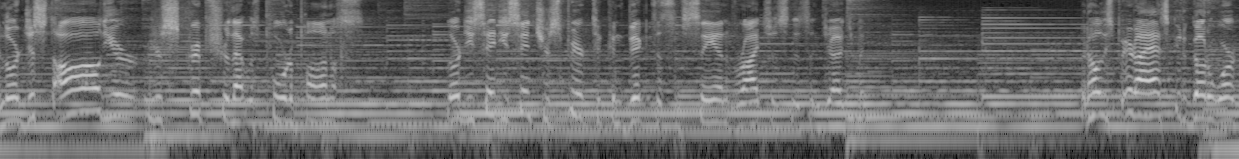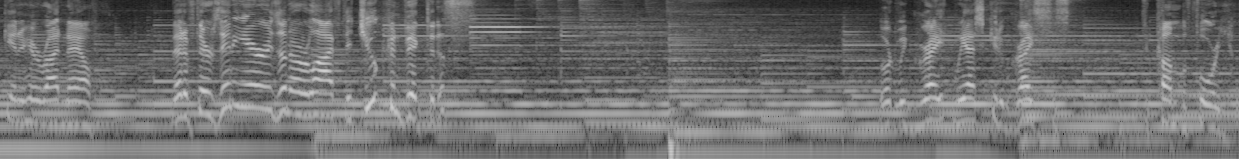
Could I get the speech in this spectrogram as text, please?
And Lord, just all your, your scripture that was poured upon us. Lord, you said you sent your spirit to convict us of sin, of righteousness, and judgment. But Holy Spirit, I ask you to go to work in here right now. that if there's any areas in our life that you convicted us, Lord, we great we ask you to grace us to come before you.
